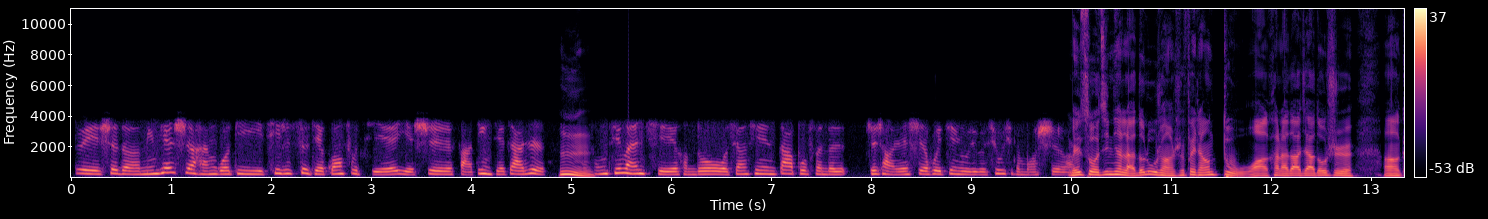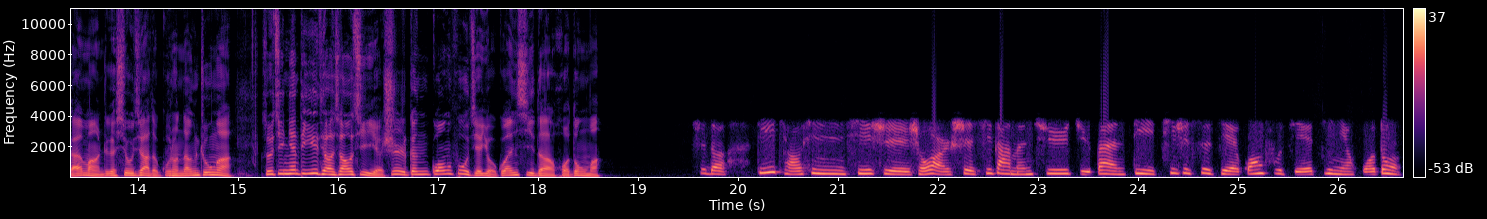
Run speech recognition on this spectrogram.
对，是的，明天是韩国第七十四届光复节，也是法定节假日。嗯，从今晚起，很多我相信大部分的职场人士会进入这个休息的模式了。没错，今天来的路上是非常堵啊，看来大家都是啊赶往这个休假的过程当中啊。所以今天第一条消息也是跟光复节有关系的活动吗？是的，第一条信息是首尔市西大门区举办第七十四届光复节纪念活动，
